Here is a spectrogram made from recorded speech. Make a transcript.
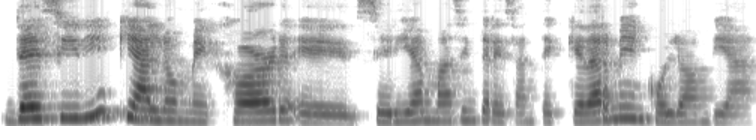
decidí que a lo mejor eh, sería más interesante quedarme en Colombia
